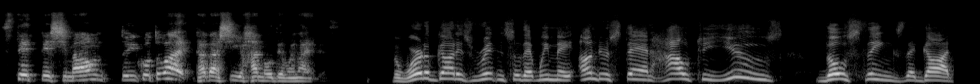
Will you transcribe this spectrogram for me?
捨ててしまうということは正しい反応ではないです。 The word of God is written so that we may understand how to use those things that God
